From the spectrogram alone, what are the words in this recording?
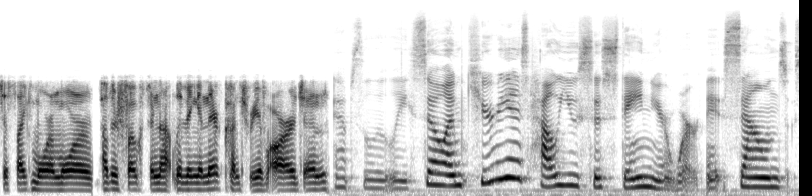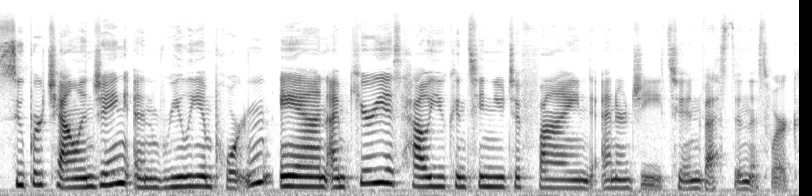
just like more and more other folks are not living in their country of origin. Absolutely. So I'm curious how you sustain your work. It sounds super challenging and really important. And I'm curious how you continue to find energy to invest in this work.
